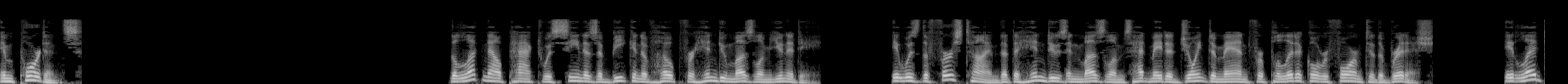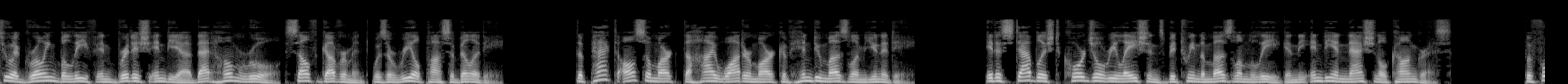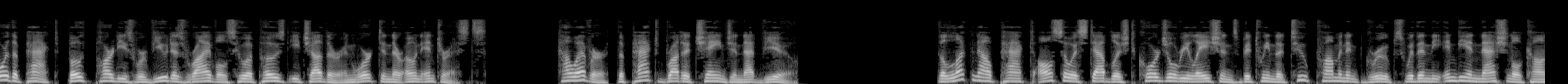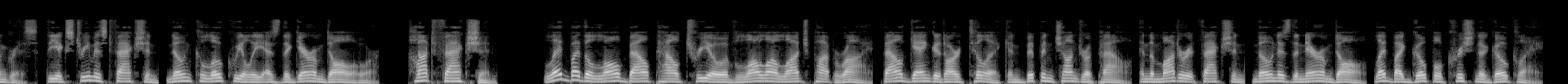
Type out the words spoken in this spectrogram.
Importance The Lucknow Pact was seen as a beacon of hope for Hindu-Muslim unity. It was the first time that the Hindus and Muslims had made a joint demand for political reform to the British. It led to a growing belief in British India that home rule self-government was a real possibility. The pact also marked the high water mark of Hindu-Muslim unity. It established cordial relations between the Muslim League and the Indian National Congress. Before the pact, both parties were viewed as rivals who opposed each other and worked in their own interests. However, the pact brought a change in that view. The Lucknow Pact also established cordial relations between the two prominent groups within the Indian National Congress, the extremist faction, known colloquially as the Garam Dal or Hot Faction, led by the Lal Bal Pal trio of Lala Lajpat Rai, Bal Gangadhar Tilak and Bipin Chandra Pal, and the moderate faction, known as the Naram Dal, led by Gopal Krishna Gokhale.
